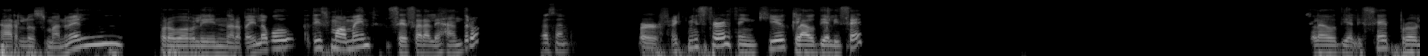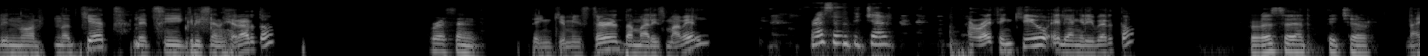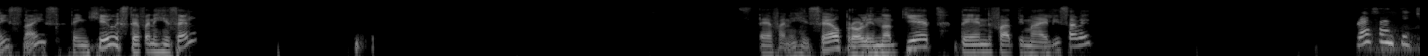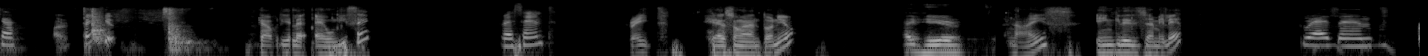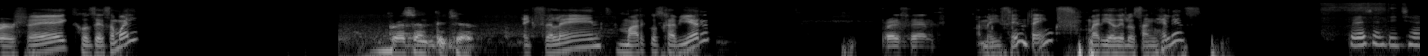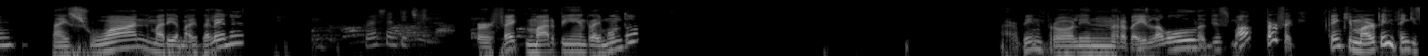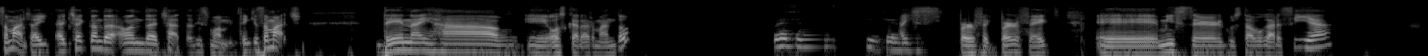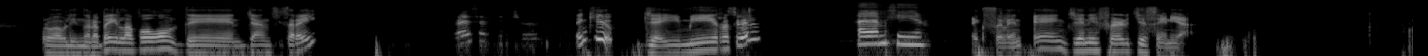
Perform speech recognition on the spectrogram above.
Carlos Manuel, probably not available at this moment. Cesar Alejandro. Present. Perfect, mister. Thank you. Claudia Lisette. Claudia Lisette, probably not, not yet. Let's see, Cristian Gerardo. Present. Thank you, mister. Damaris Mabel. Present teacher. All right, thank you. Elian Heriberto. Present teacher. Nice, nice. Thank you. Stephanie Giselle. Stephanie Giselle, probably not yet. Then Fatima Elizabeth. Present teacher. Thank you. Gabriela Eunice. Present. Great. Gerson Antonio. I'm here. Nice. Ingrid Jamilet. Present. Perfect. José Samuel. Present teacher. Excellent. Marcos Javier. Present. Amazing. Thanks. María de los Ángeles. Present teacher. Nice one. María Magdalena. Present teacher. Perfect. Marvin Raimundo. Marvin, probably not available at this moment. Perfect. Thank you, Marvin. Thank you so much. I, I checked on the on the chat at this moment. Thank you so much. Then I have eh, Oscar Armando. Present teacher. Nice. Perfect, perfect. Eh, Mr. Gustavo Garcia. Probably not available. Then Jan Cisarey. Present teacher. Thank you. Jamie Rosibel. I am here. Excellent. And Jennifer Yesenia.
